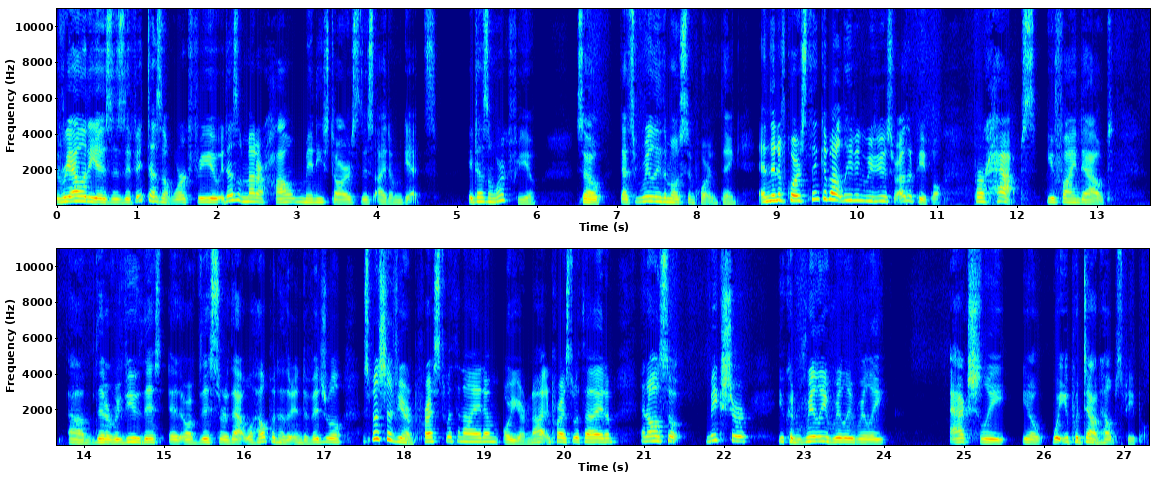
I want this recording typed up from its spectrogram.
The reality is is if it doesn't work for you, it doesn't matter how many stars this item gets. It doesn't work for you. So that's really the most important thing. And then, of course, think about leaving reviews for other people. Perhaps you find out um, that a review this uh, of this or that will help another individual, especially if you're impressed with an item or you're not impressed with an item. And also, make sure you can really, really, really actually, you know, what you put down helps people.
